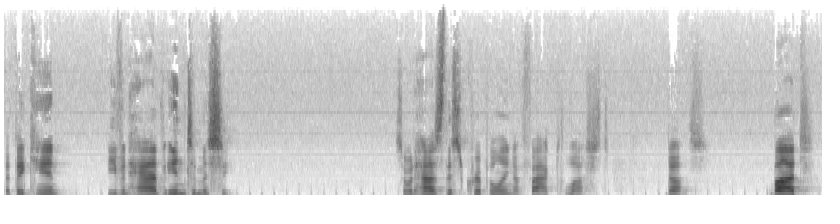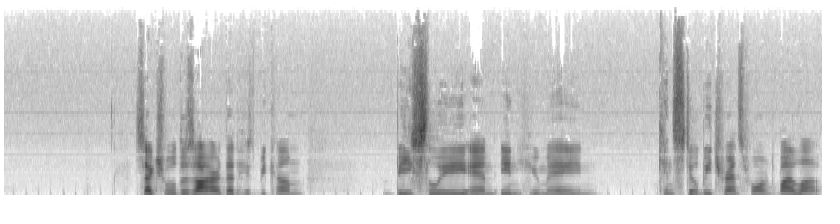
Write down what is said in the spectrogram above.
that they can't even have intimacy. So it has this crippling effect, lust does. But sexual desire that has become beastly and inhumane can still be transformed by love.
